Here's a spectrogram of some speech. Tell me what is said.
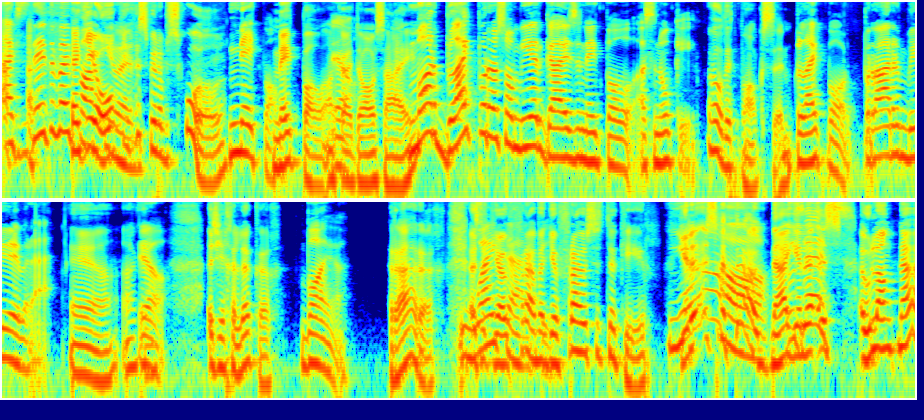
Ek sit net in my Het jy hokkie gespeel op skool? Netbal. Netbal. Okay, Ja. daar's hy. Maar blykbaar is daar meer guys in netbal as in hokkie. Wel dit maak sin. Blykbaar. Praat en belewe. Ja, okay. Ja. Is jy gelukkig? Baie. Is dit Way jou happy. want jou vrou sit ook hier. Ja, Julle is getroud, né? ons Julle is is. hoe lank nou?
